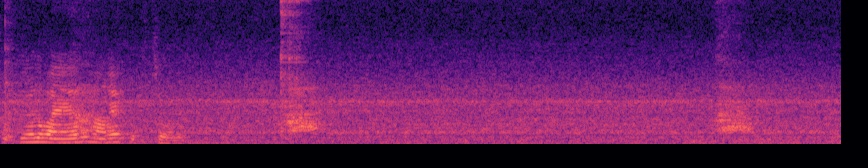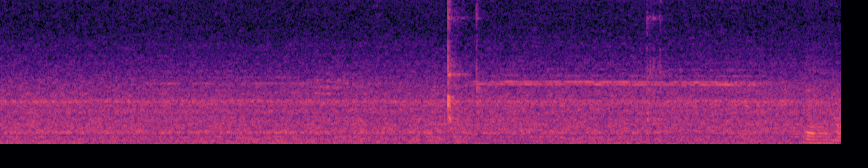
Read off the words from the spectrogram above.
കുട്ടികൾ വയറ് നിറയെ കുടിച്ചോളും. തേങ്ങ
